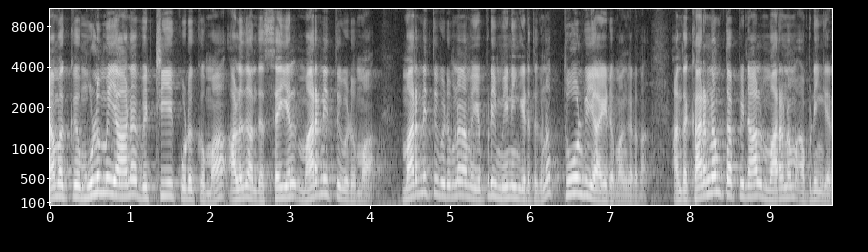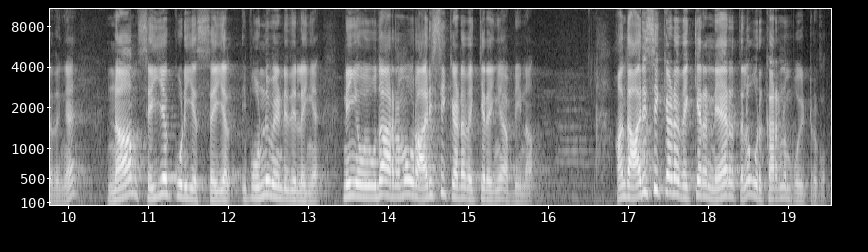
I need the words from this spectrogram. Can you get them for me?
நமக்கு முழுமையான வெற்றியை கொடுக்குமா? அல்லது அந்த செயல் மரணித்து விடுமா? மரணித்து விடும்னா நம்ம எப்படி மீனிங் எடுத்துக்கணும்? தோல்வி ஆகிடுமாங்கிறது தான் அந்த கரணம் தப்பினால் மரணம் அப்படிங்கிறதுங்க நாம் செய்யக்கூடிய செயல். இப்போ ஒன்றும் வேண்டியது இல்லைங்க நீங்கள் உதாரணமாக ஒரு அரிசி கடை வைக்கிறீங்க அப்படின்னா அந்த அரிசிக்கடை வைக்கிற நேரத்தில் ஒரு கரணம் போயிட்டுருக்கும்.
